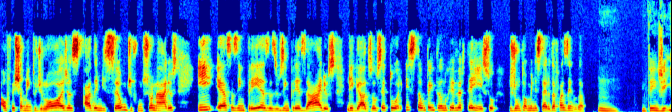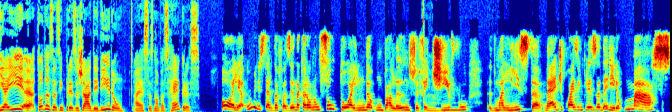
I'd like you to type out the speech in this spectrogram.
ao fechamento de lojas, à demissão de funcionários e essas empresas e os empresários ligados ao setor estão tentando reverter isso junto ao Ministério da Fazenda. Hum, entendi. E aí, eh, todas as empresas já aderiram a essas novas regras? Olha, o Ministério da Fazenda, Carol, não soltou ainda um balanço efetivo, hum. uma lista né, de quais empresas aderiram, mas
